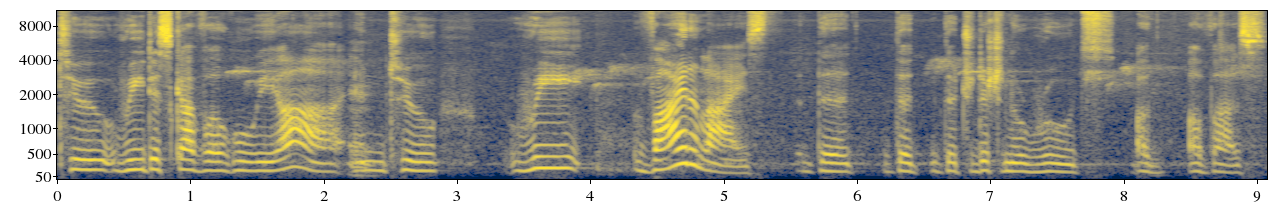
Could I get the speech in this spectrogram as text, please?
to rediscover who we are and to revitalize the, the, the traditional roots of, of us.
